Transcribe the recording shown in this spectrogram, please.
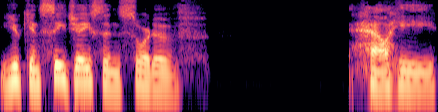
you can see Jason sort of how he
